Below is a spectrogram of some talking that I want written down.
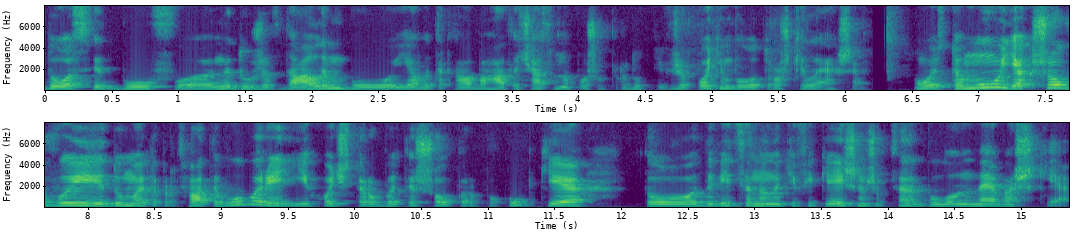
досвід був е, не дуже вдалим, бо я витратила багато часу на пошук продуктів. Вже потім було трошки легше. Ось тому, якщо ви думаєте працювати в Uber і хочете робити шопер покупки, то дивіться на notification, щоб це було не важке.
